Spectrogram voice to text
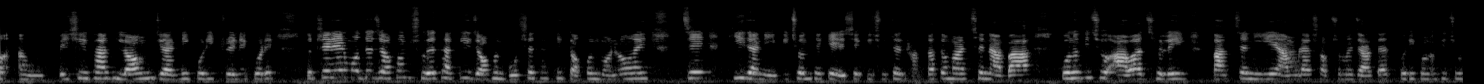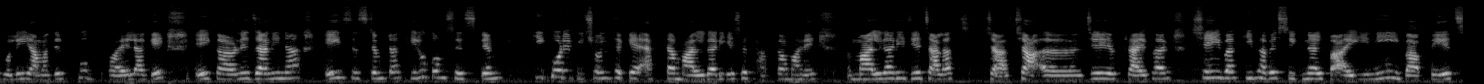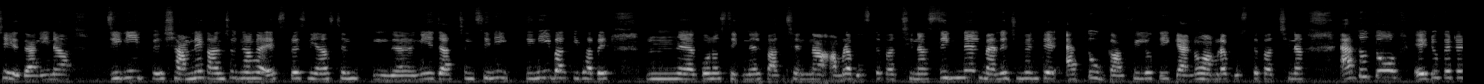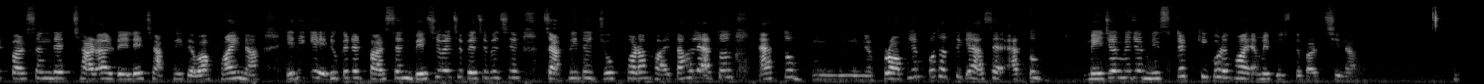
বেশিরভাগ লং জার্নি করি ট্রেনে করে। তো ট্রেনের মধ্যে যখন শুয়ে থাকি, যখন বসে থাকি, তখন মনে হয় যে কি জানি, পিছন থেকে এসে কিছুতে ধাক্কা তো মারছে না বা কোনো কিছু আওয়াজ হলেই বাচ্চা নিয়ে আমরা সবসময় যাতায়াত করি, কোনো কিছু হলেই আমাদের খুব ভয় লাগে। এই কারণে জানি না, এই সিস্টেমটা কীরকম সিস্টেম কি করে পিছন থেকে একটা মালগাড়ি এসে ধাক্কা মারে? মালগাড়ি যে চালা যে ড্রাইভার সেই বা কীভাবে সিগন্যাল পায়নি বা পেয়েছে জানি না। যিনি সামনে কাঞ্চনজঙ্ঘা এক্সপ্রেস নিয়ে আসছেন নিয়ে যাচ্ছেন, তিনি, তিনিই বা কীভাবে কোনো সিগন্যাল পাচ্ছেন না, আমরা বুঝতে পারছি না। সিগন্যাল ম্যানেজমেন্টের এত গাফিলতি কেন আমরা বুঝতে পারছি না? এত তো এডুকেটেড পার্সনদের ছাড়া রেলে চাকরি দেওয়া হয় না। এদিকে এডুকেটেড পার্সন বেছে বেছে বেছে বেছে চাকরিতে যোগ করা হয়, তাহলে এত এত প্রবলেম কোথার থেকে আসে? এত মেজর মেজর মিস্টেক কি করে হয়? আমি বুঝতে পারছি না।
